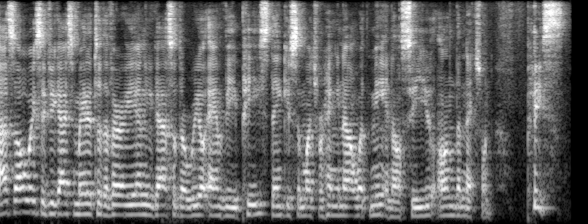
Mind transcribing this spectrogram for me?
As always if you guys made it to the very end you guys are the real MVPs thank you so much for hanging out with me and I'll see you on the next one. Peace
